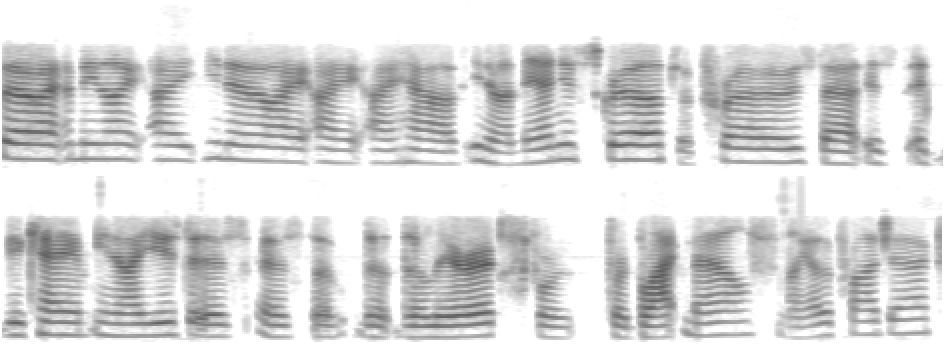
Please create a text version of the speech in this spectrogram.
so. I mean, I, I, you know, I, I, I have, you know, a manuscript of prose that is, it became, you know, I used it as, as the, the, the lyrics for, for Black Mouth, my other project.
